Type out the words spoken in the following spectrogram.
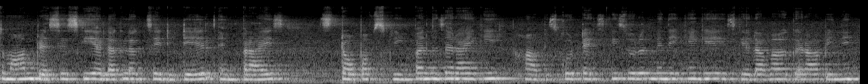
तमाम ड्रेसेस की अलग अलग से detail, and price top of screen पर नज़र आएगी। आप इसको टैक्स की सूरत में देखेंगे। इसके अलावा अगर आप इन्हें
